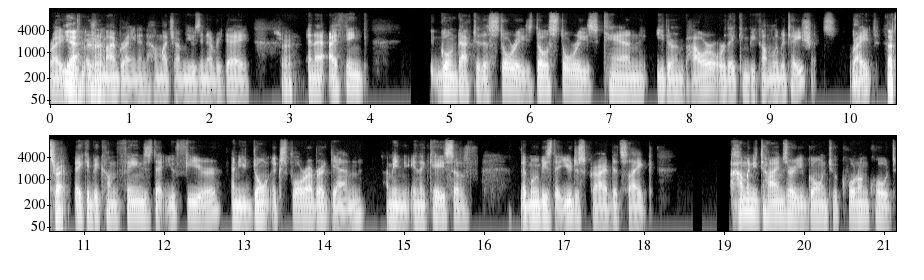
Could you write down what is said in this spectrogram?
right? Yeah, measuring right. my brain and how much I'm using every day? Sure. And I, I think going back to the stories, those stories can either empower or they can become limitations, right? That's right. they can become things that you fear and you don't explore ever again. I mean, in the case of the movies that you described, it's like, how many times are you going to quote unquote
